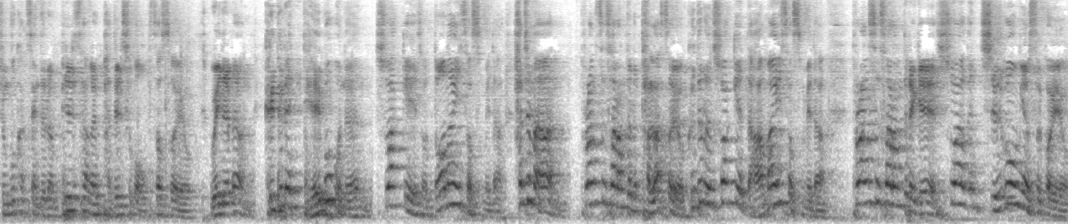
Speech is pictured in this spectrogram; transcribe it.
중국 학생들은 필상을 받을 수가 없었어요. 왜냐면 그들의 대부분은 수학계에서 떠나 있었습니다. 하지만 프랑스 사람들은 달랐어요. 그들은 수학계에 남아 있었습니다. 프랑스 사람들에게 수학은 즐거움이었을 거예요.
